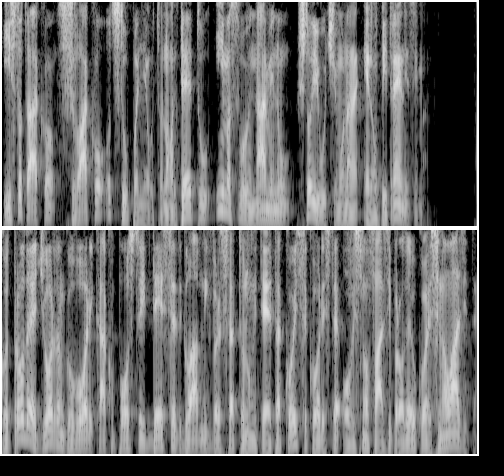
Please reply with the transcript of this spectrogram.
Isto tako, svako odstupanje u tonalitetu ima svoju namjenu što i učimo na NLP trenizima. Kod prodaje Jordan govori kako postoji deset glavnih vrsta tonaliteta koji se koriste ovisno o fazi prodaje u kojoj se nalazite.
